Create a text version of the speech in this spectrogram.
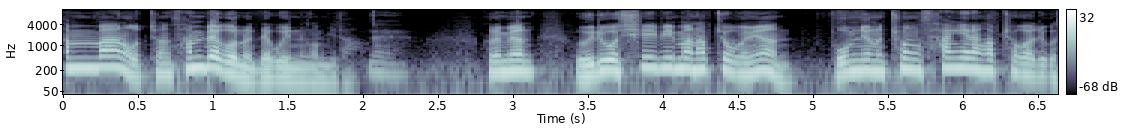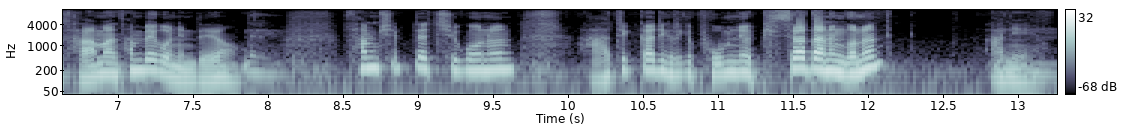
35,300원을 내고 있는 겁니다. 네. 그러면 의료 실비만 합쳐보면 보험료는 총 상해랑 합쳐가지고 43,300원인데요. 네. 30대 치고는 아직까지 그렇게 보험료가 비싸다는 거는 아니에요. 음.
